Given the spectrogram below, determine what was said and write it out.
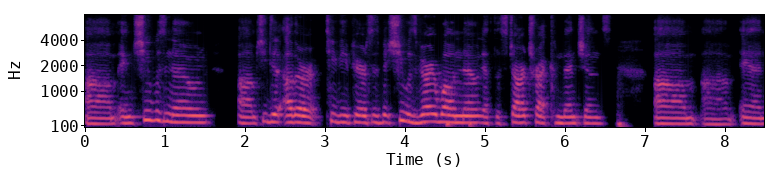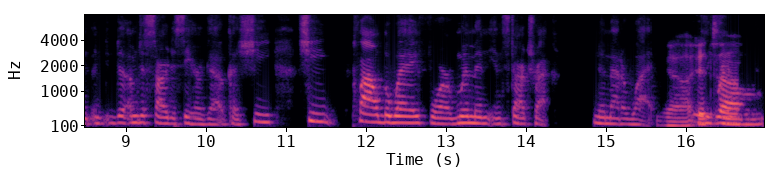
um, and she was known. Um, she did other TV appearances, but she was very well known at the Star Trek conventions Um, um, and I'm just sorry to see her go because she she plowed the way for women in Star Trek, no matter what. Yeah, it's um,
